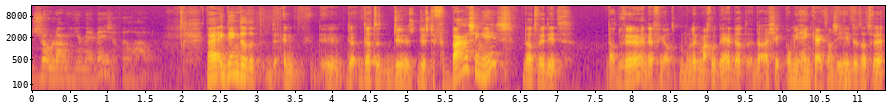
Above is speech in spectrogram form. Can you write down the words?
zo lang hiermee bezig wil houden? Nou ja, ik denk dat het, en, eh, dat- het dus, dus de verbazing is dat we dit, dat we, en dat vind ik altijd moeilijk, maar goed, hè, dat, dat als je om je heen kijkt, dan zie je dat, we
